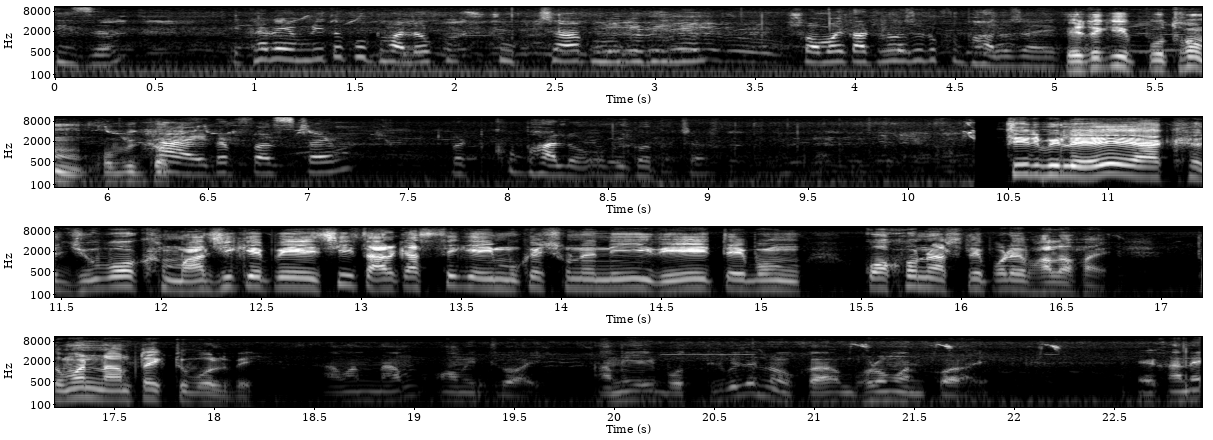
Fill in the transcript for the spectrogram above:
সিজন এখানে এমনিতে খুব ভালো খুব চুপচাপ নিরিবিলি সময় কাটানোর জন্য খুব ভালো জায়গা। এটা কি প্রথম অভিজ্ঞতা? হ্যাঁ এটা ফার্স্ট টাইম বাট খুব ভালো অভিজ্ঞতাটা। বর্তির বিলে এক যুবক মাঝিকে পেয়েছি তার কাছ থেকে এই মুখে শুনে নিই রেট এবং কখন আসলে পরে ভালো হয়। তোমার নামটা একটু বলবে। আমার নাম অমিত রয়। আমি এই বত্রিশ বিলে নৌকা ভ্রমণ করাই। এখানে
